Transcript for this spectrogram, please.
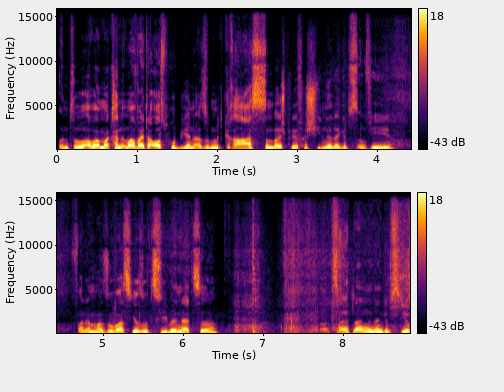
Und so, aber man kann immer weiter ausprobieren. Also mit Gras zum Beispiel verschiedene, da gibt es irgendwie, war dann mal sowas hier, so Zwiebelnetze, eine Zeit lang. Und dann gibt es hier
